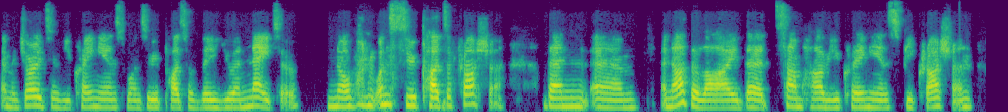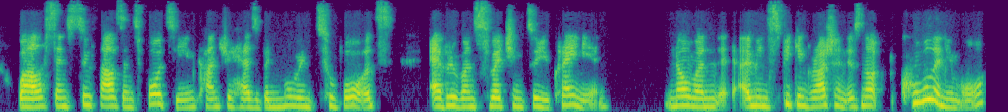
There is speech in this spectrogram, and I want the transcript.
A majority of Ukrainians want to be part of the UN NATO. No one wants to be part of Russia. Then um, another lie that somehow Ukrainians speak Russian. Well, since 2014, country has been moving towards everyone switching to Ukrainian. No one, I mean, speaking Russian is not cool anymore.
